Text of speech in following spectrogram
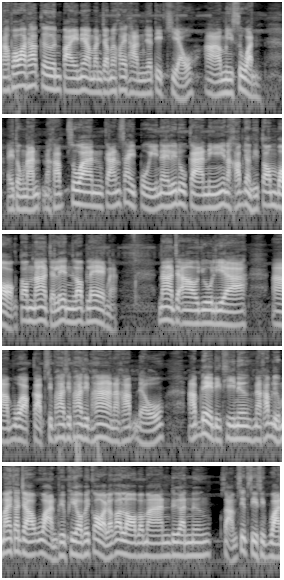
นะเพราะว่าถ้าเกินไปเนี่ยมันจะไม่ค่อยทันจะติดเขียวอ่ามีส่วนไอ้ตรงนั้นนะครับ ส่วนการใส่ปุ๋ยในฤดูกาลนี้นะครับ อย่างที่ต้อมบอกต้อมน่าจะเล่นรอบแรกน่ะน่าจะเอายูเรียอ่าบวกกับ 15 15 15 นะครับ เดี๋ยวอัปเดตอีกทีนึงนะครับ หรือไม่ก็จะหวานเพียวๆไปก่อน แล้วก็รอประมาณเดือนหนึ่ง30-40 วัน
